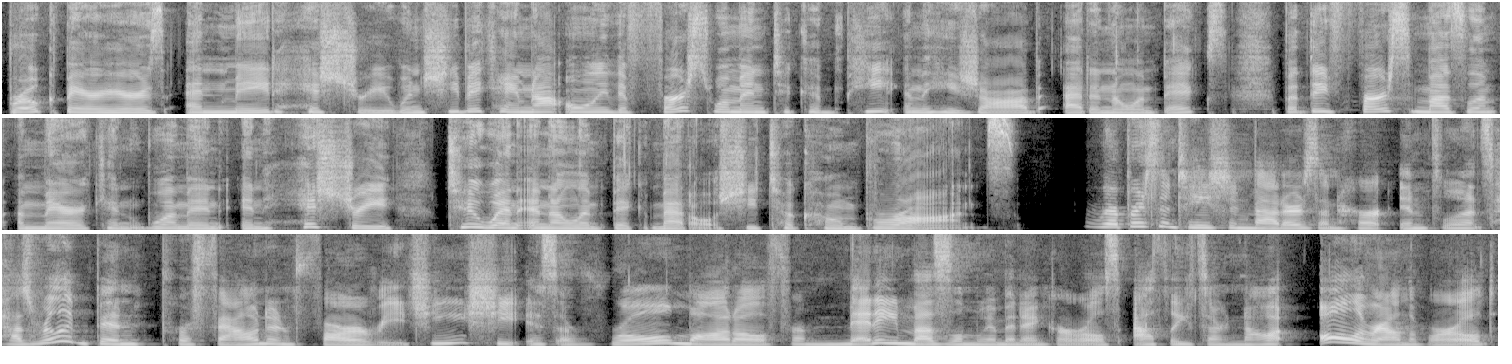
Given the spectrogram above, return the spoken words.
broke barriers and made history when she became not only the first woman to compete in the hijab at an Olympics, but the first Muslim American woman in history to win an Olympic medal. She took home bronze. Representation matters, and her influence has really been profound and far reaching. She is a role model for many Muslim women and girls. Athletes are not all around the world.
